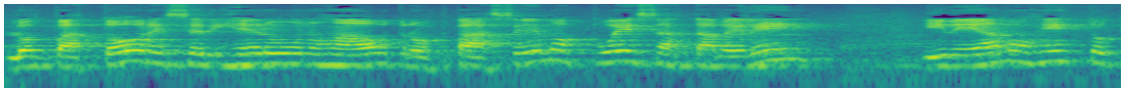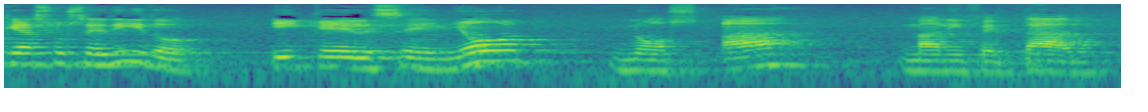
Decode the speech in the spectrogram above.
los pastores se dijeron unos a otros, pasemos pues hasta Belén y veamos esto que ha sucedido y que el Señor nos ha manifestado.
